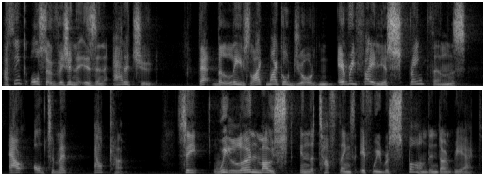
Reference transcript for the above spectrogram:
I think also vision is an attitude that believes, like Michael Jordan, every failure strengthens our ultimate outcome. See, we learn most in the tough things if we respond and don't react.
